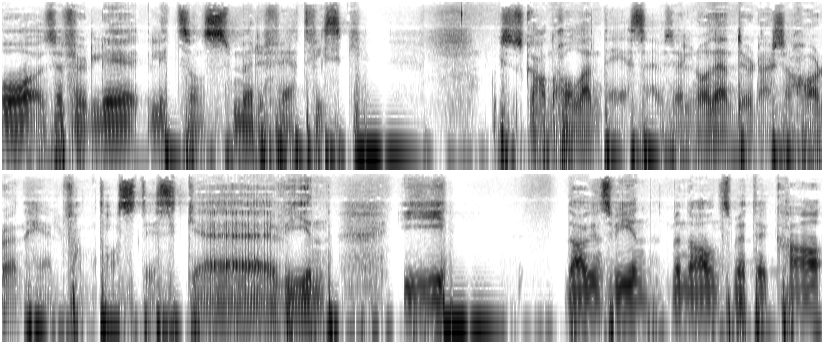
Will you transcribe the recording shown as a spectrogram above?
og selvfølgelig litt sånn smørfet fisk. Hvis du skal ha en hollandesaus eller noe den turen her, så har du en helt fantastisk eh, vin i dagens vin med navn som heter Cal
